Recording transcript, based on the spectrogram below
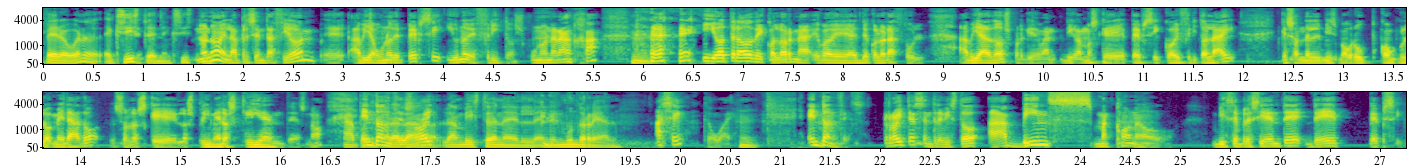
pero bueno, existen, existen. No, no, en la presentación eh, había uno de Pepsi y uno de fritos. Uno naranja Mm. y otro de color, de, de color azul. Había dos, porque digamos que PepsiCo y Frito Lay, que son del mismo grupo conglomerado, son los que los primeros clientes, ¿no? Ah, pues Entonces, ahora Roy- lo, lo han visto en el, en el mundo real. Ah, sí, qué guay. Mm. Entonces, Reuters entrevistó a Vince McConnell, vicepresidente de Pepsi,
